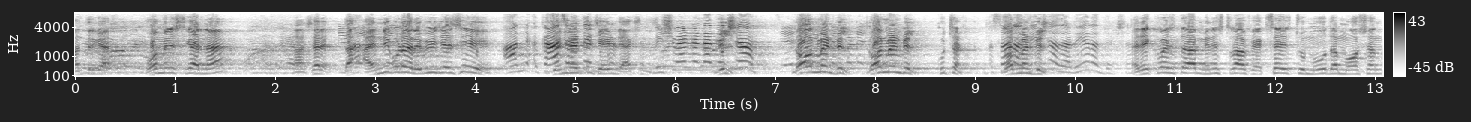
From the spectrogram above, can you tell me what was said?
మంత్రి గారు హోమ్ మినిస్టర్ గారినా? సరే అన్ని కూడా రివ్యూ చేసి చేయండి action government bill government bill కూర్చోండి. Government bill. Request the minister of excise to move the motion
